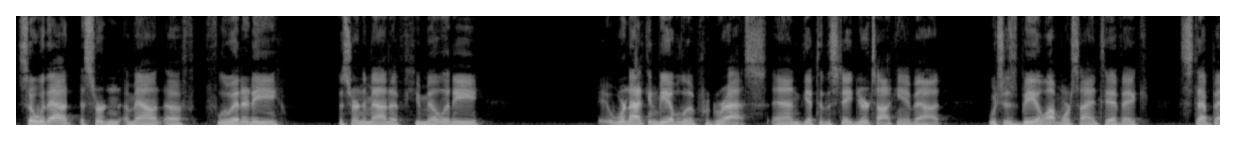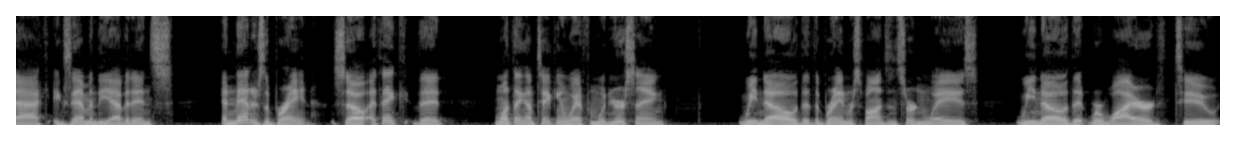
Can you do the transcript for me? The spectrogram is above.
So, without a certain amount of fluidity, a certain amount of humility, we're not going to be able to progress and get to the state you're talking about, which is be a lot more scientific, step back, examine the evidence, and manage the brain. So, I think that one thing I'm taking away from what you're saying we know that the brain responds in certain ways. We know that we're wired to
